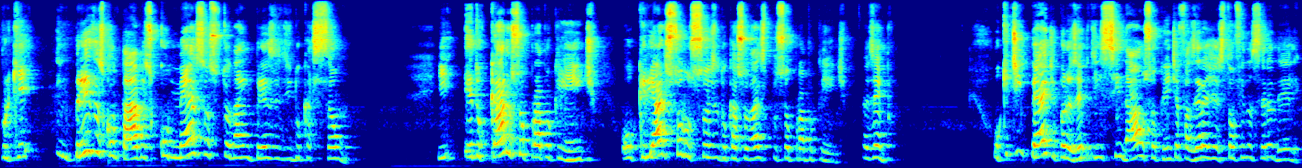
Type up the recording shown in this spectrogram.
porque empresas contábeis começam a se tornar empresas de educação. E educar o seu próprio cliente ou criar soluções educacionais para o seu próprio cliente. Exemplo, o que te impede, por exemplo, de ensinar o seu cliente a fazer a gestão financeira dele?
